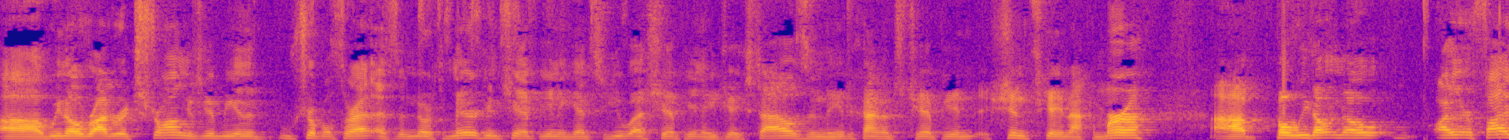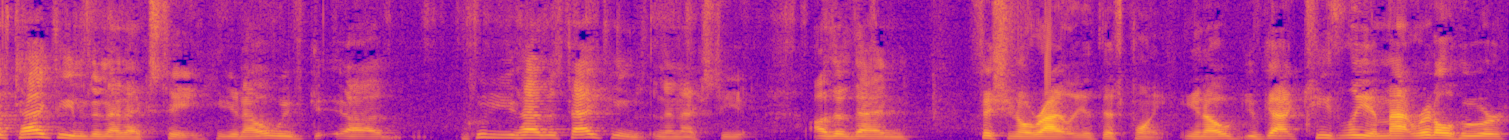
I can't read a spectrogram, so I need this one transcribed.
Uh, we know Roderick Strong is going to be in the triple threat as the North American champion against the U.S. champion AJ Styles and the Intercontinental champion Shinsuke Nakamura. Uh, but we don't know are there five tag teams in NXT? You know, we've uh, who do you have as tag teams in NXT other than Fish and O'Reilly at this point? You know, you've got Keith Lee and Matt Riddle who are,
